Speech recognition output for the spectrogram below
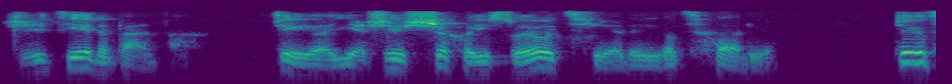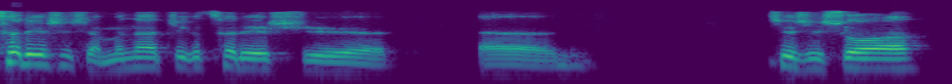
直接的办法，这个也是适合于所有企业的一个策略。这个策略是什么呢？这个策略是，呃，就是说，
